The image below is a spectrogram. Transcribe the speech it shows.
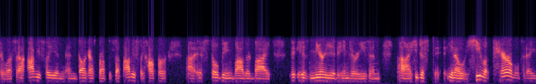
to us. Uh, obviously, and, and Doghouse brought this up. Obviously, Harper uh, is still being bothered by his myriad injuries, and uh, he just, you know, he looked terrible today.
